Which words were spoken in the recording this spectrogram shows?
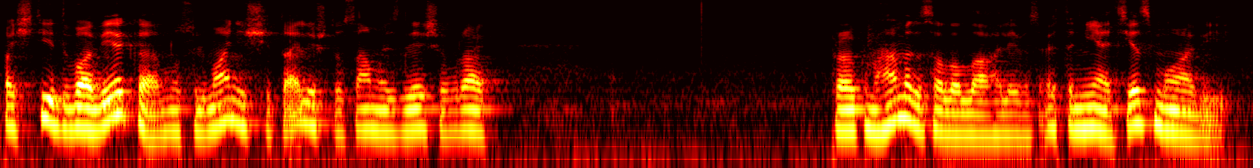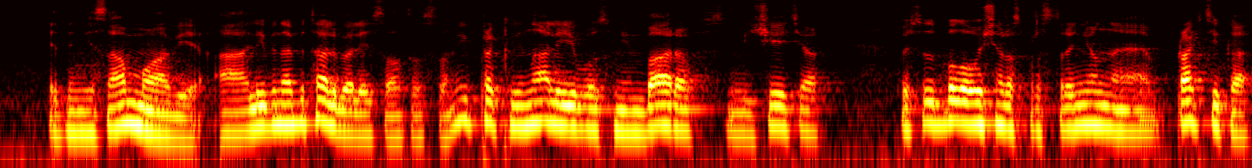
почти два века мусульмане считали, что самый злейший враг пророка Мухаммада, саллаллаху алейхи это не отец Муавии, это не сам Муавия, а Али ибн Аби Талиб, алейхиссалату вассалам. И проклинали его с мимбаров, с мечетях, то есть это была очень распространенная практика,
